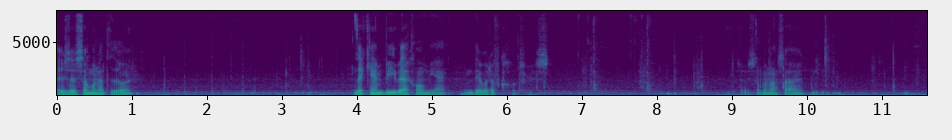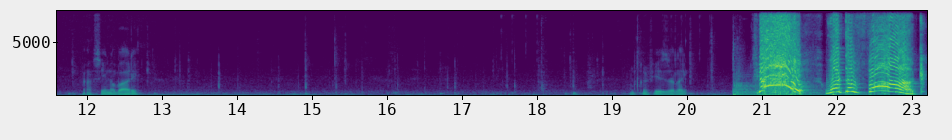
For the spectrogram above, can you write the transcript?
Is there someone at the door? They can't be back home yet. They would have called first someone outside? I see nobody. I'm confused. Like, oh! What the fuck?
